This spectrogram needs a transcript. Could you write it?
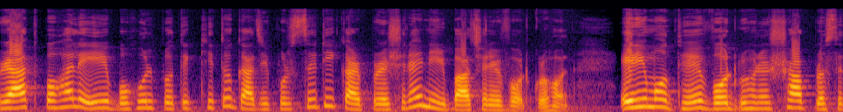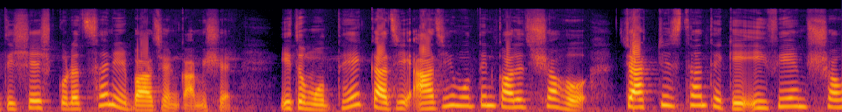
রাত পোহালে বহুল প্রতীক্ষিত গাজীপুর সিটি কর্পোরেশনের নির্বাচনের ভোট গ্রহণ। এরই মধ্যে ভোট গ্রহণের সব প্রস্তুতি শেষ করেছে নির্বাচন কমিশন। ইতোমধ্যে কাজী আজিমউদ্দিন কলেজ সহ চারটি স্থান থেকে ইভিএম সহ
